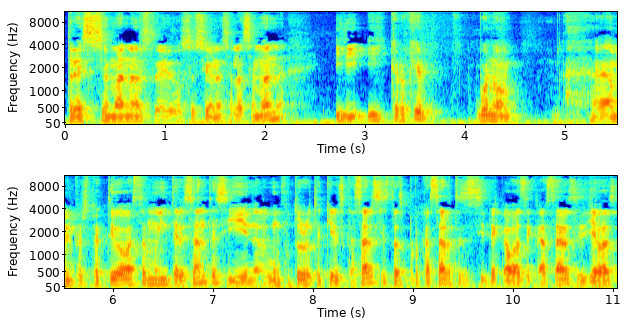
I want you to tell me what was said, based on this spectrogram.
tres semanas de dos sesiones a la semana. Y, y creo que, bueno, a mi perspectiva va a estar muy interesante si en algún futuro te quieres casar, si estás por casarte, si te acabas de casar, si llevas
